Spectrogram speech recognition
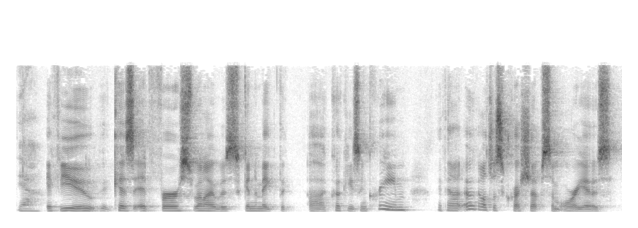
Yeah. If you, because at first when I was going to make the uh, cookies and cream, I thought, oh, I'll just crush up some Oreos.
